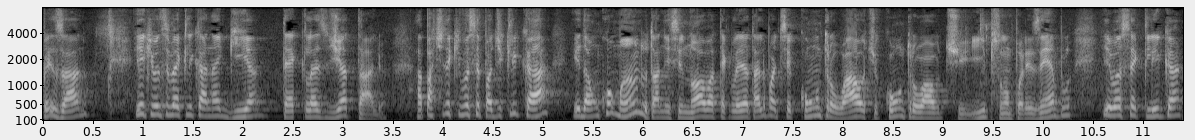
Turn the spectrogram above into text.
pesado. E aqui você vai clicar na guia teclas de atalho. A partir daqui você pode clicar e dar um comando, tá? Nesse nova tecla de atalho pode ser Ctrl Alt, Ctrl Alt Y, por exemplo, e você clica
